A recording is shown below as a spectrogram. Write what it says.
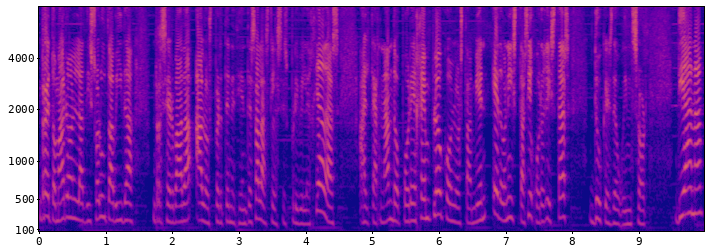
retomaron la disoluta vida reservada a los pertenecientes a las clases privilegiadas, alternando, por ejemplo, con los también hedonistas y juerguistas duques de Windsor. Diana,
